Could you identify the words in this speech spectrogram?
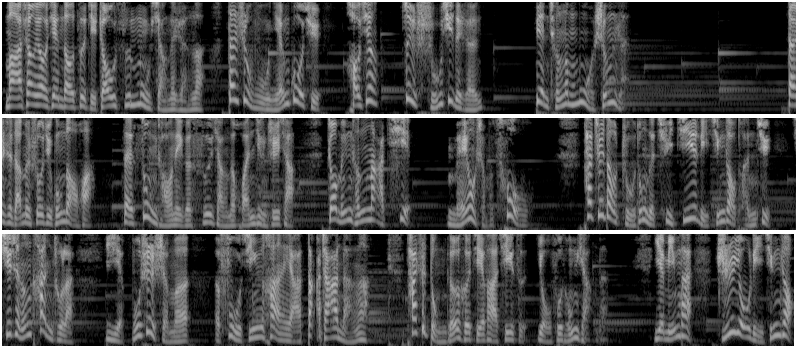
马上要见到自己朝思暮想的人了，但是五年过去，好像。最熟悉的人，变成了陌生人。但是咱们说句公道话，在宋朝那个思想的环境之下，赵明诚纳妾没有什么错误。他知道主动的去接李清照团聚，其实能看出来，也不是什么负心汉呀、大渣男啊。他是懂得和结发妻子有福同享的，也明白只有李清照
